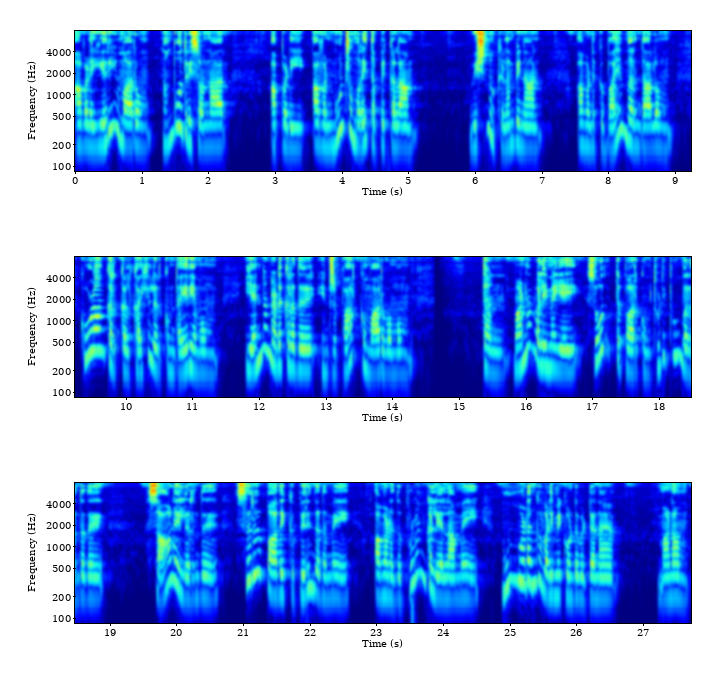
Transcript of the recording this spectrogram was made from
அவளை எரியுமாறும் நம்பூதிரி சொன்னார். அப்படி அவன் மூன்று முறை தப்பிக்கலாம். விஷ்ணு கிளம்பினான். அவனுக்கு பயம் இருந்தாலும் கூழாங்கற்கள் கையில் இருக்கும் தைரியமும் என்ன நடக்கிறது என்று பார்க்கும் ஆர்வமும் தன் மன வலிமையை சோதித்து பார்க்கும் துடிப்பும் இருந்தது. சாலையிலிருந்து சிறு பாதைக்கு பிரிந்ததுமே அவனது புலன்கள் எல்லாமே மும்மடங்கு வலிமை கொண்டு விட்டன. மனம்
